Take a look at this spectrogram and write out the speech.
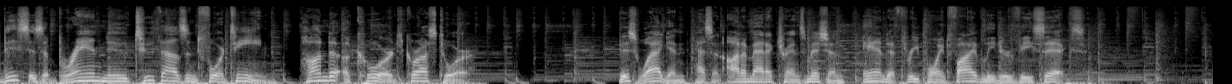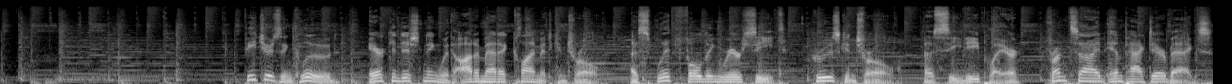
This is a brand new 2014 Honda Accord Crosstour. This wagon has an automatic transmission and a 3.5-liter V6. Features include air conditioning with automatic climate control, a split folding rear seat, cruise control, a CD player, front side impact airbags,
